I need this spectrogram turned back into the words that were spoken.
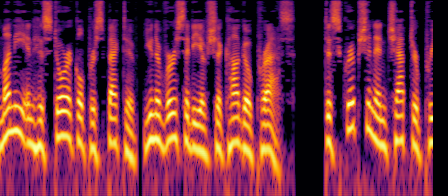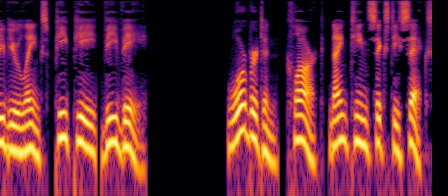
Money in Historical Perspective, University of Chicago Press. Description and chapter preview links, pp. vv. Warburton, Clark, 1966.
